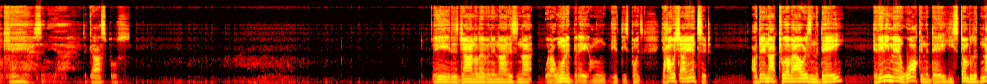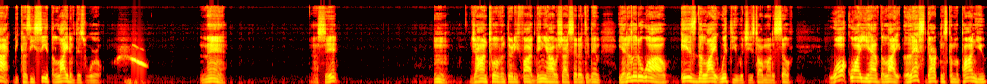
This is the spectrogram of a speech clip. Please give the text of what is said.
Okay, that's in the, uh, the Gospels. Hey, this is John 11 and 9. This is not what I wanted, but hey, I'm going to hit these points. Yahweh answered, Are there not 12 hours in the day? If any man walk in the day, he stumbleth not, because he seeth the light of this world. Man. That's it. Mm. John 12 and 35. Then Yahweh said unto them, Yet a little while is the light with you, which he's talking about himself. Walk while ye have the light, lest darkness come upon you.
